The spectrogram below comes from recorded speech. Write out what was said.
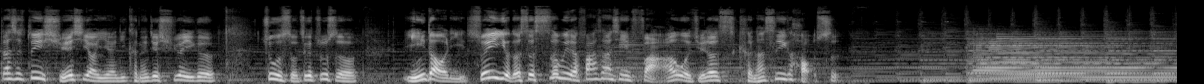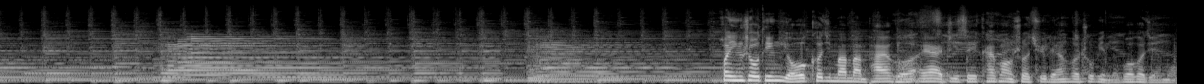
但是对学习而言，你可能就需要一个助手，这个助手引导你，所以有的时候思维的发散性反而我觉得可能是一个好事。欢迎收听由科技慢慢拍和 AIGC 开放社区联合出品的播客节目。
